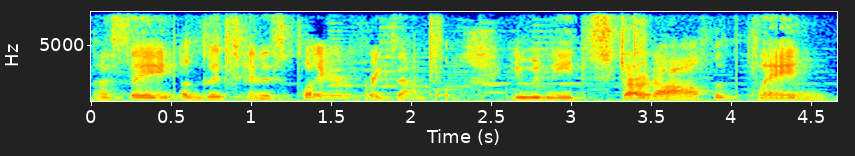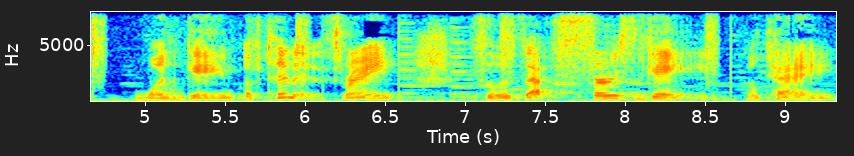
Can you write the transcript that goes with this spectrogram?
let's say, a good tennis player, for example, you would need to start off with playing one game of tennis, right? So it's that first game, okay?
